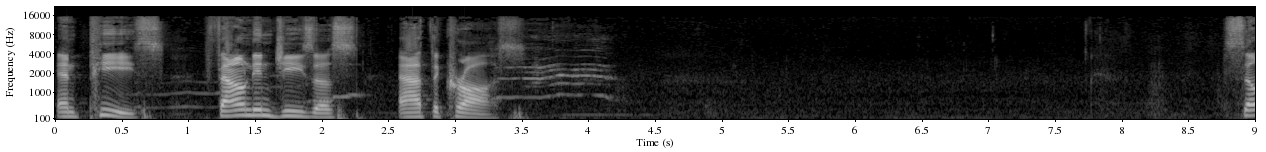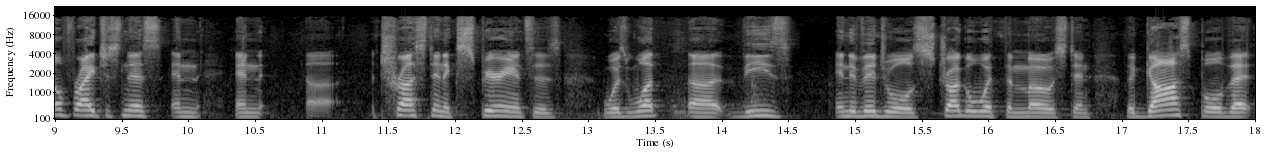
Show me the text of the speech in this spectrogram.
and peace found in Jesus at the cross. Self righteousness and, and uh, trust in experiences was what uh, these individuals struggle with the most. And the gospel that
